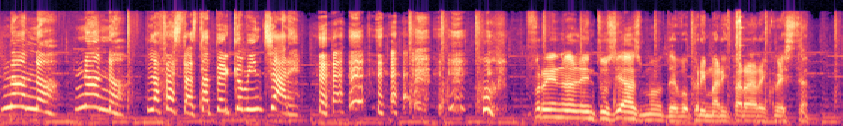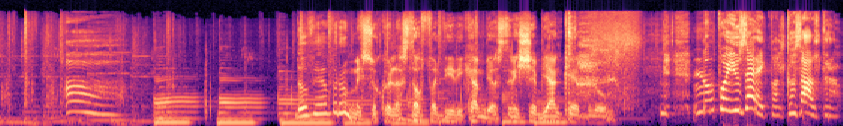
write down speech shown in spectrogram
Nonno! Nonno! La festa sta per cominciare! frena l'entusiasmo. Devo prima riparare questa. oh, Dove avrò messo quella stoffa di ricambio a strisce bianche e blu? Non puoi usare qualcos'altro?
